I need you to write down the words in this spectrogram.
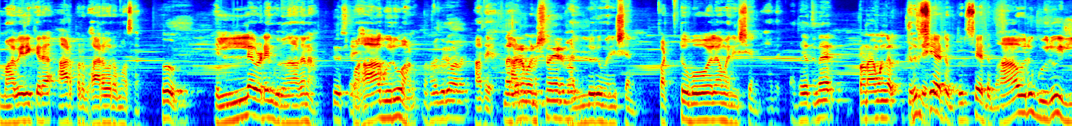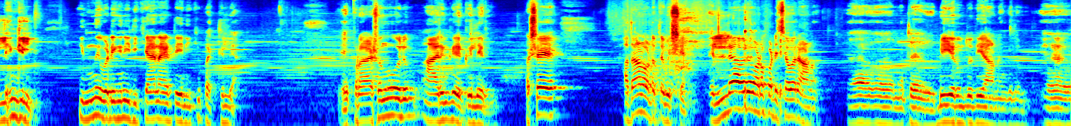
മാവേലിക്കര ആർ പ്രഭാരവർമ്മ സാർ. എല്ലാവരുടെയും ഗുരുനാഥനാണ്. മഹാഗുരുവാണ്. മഹാഗുരുവാണ്. അതെ. നല്ലൊരു മനുഷ്യനായിരുന്നു. നല്ലൊരു മനുഷ്യൻ. പട്ടുപോലെ മനുഷ്യൻ. അതെ. അദ്ദേഹത്തിന് പ്രണാമങ്ങൾ തീർച്ചയായിട്ടും തീർച്ചയായിട്ടും. ആ ഒരു ഗുരു ഇല്ലെങ്കിൽ ഇന്ന് ഇവിടെ ഇങ്ങനെ ഇരിക്കാനായിട്ട് എനിക്ക് പറ്റില്ല. എപ്രാവശ്യം പോലും ആരും കേൾക്കില്ലായിരുന്നു. പക്ഷേ അതാണ് അവിടുത്തെ വിഷയം. എല്ലാവരും അവിടെ പഠിച്ചവരാണ്. മറ്റേ ബി ഏഹ്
